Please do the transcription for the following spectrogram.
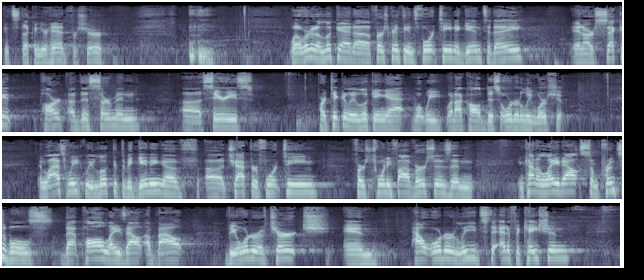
Gets stuck in your head for sure. well, we're going to look at uh, 1 Corinthians 14 again today in our second part of this sermon uh, series, particularly looking at what, we, what I call disorderly worship. And last week we looked at the beginning of uh, chapter 14, first 25 verses, and, and kind of laid out some principles that Paul lays out about the order of church and how order leads to edification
